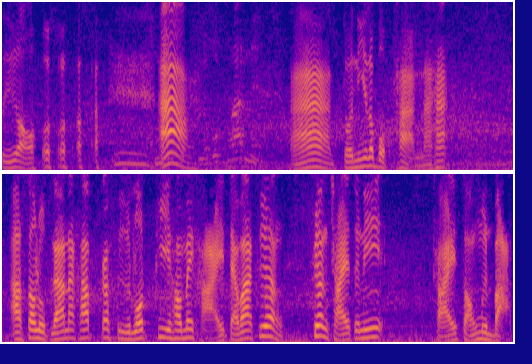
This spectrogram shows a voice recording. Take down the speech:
ซื้อเอา อ่า ระบบท่านเนี่ยอ่า ตัวนี้ระบบฐานนะฮะ อ่าสรุปแล้วนะครับ ก็คือรถพี่เขาไม่ขาย แต่ว่าเครื่องเครื่องฉายตัวนี้ขาย 20,000 บาท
